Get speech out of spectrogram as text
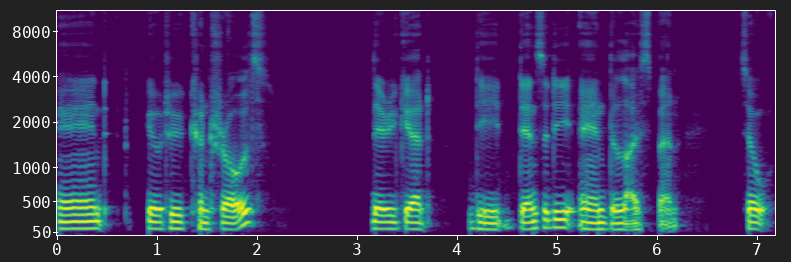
and go to controls. There you get the density and the lifespan. So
